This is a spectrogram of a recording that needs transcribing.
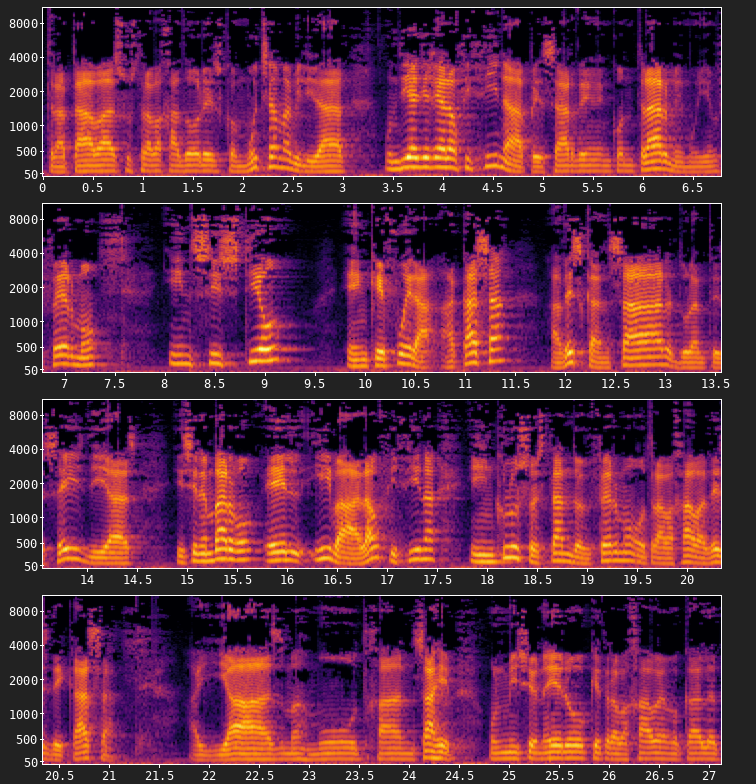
Trataba a sus trabajadores con mucha amabilidad. Un día llegué a la oficina, a pesar de encontrarme muy enfermo, insistió en que fuera a casa a descansar durante seis días y sin embargo él iba a la oficina incluso estando enfermo o trabajaba desde casa. Ayaz Mahmud Khan Sahib, un misionero que trabajaba en Wakalat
